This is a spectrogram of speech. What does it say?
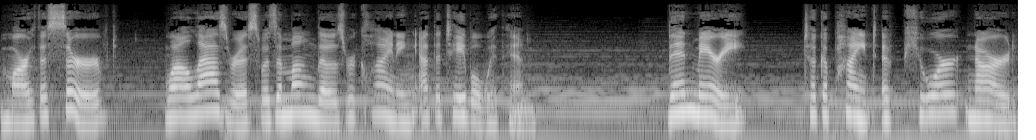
Martha served, while Lazarus was among those reclining at the table with him. Then Mary took a pint of pure nard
